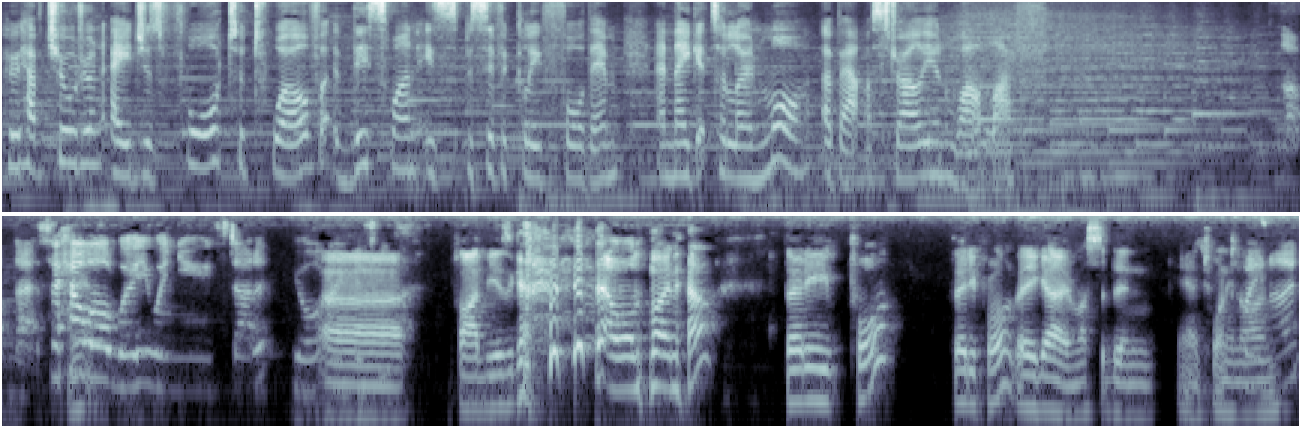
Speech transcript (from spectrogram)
who have children ages 4 to 12, this one is specifically for them, and they get to learn more about Australian wildlife. Love that. So, how Yeah. old were you when you started your own Uh, business? five years ago. How old am I now? 34? 34? There you go. Must have been yeah, 29. 29?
